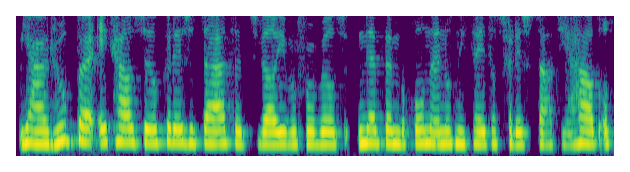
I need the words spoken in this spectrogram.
ja, roepen, ik haal zulke resultaten, terwijl je bijvoorbeeld net bent begonnen en nog niet weet wat voor resultaten je haalt. Of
